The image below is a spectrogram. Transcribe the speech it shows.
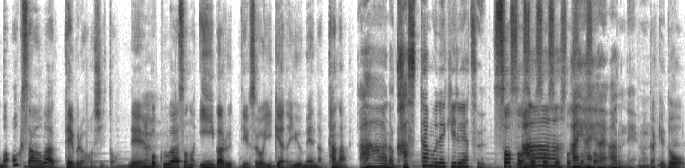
ーまあ、奥さんはテーブルが欲しいと。で、うん僕はそのイーバルっていうすごい IKEA の有名な棚。あーあのカスタムできるやつ？そうそうそうそうそうそうはいはいはいあるね、うんだけど、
